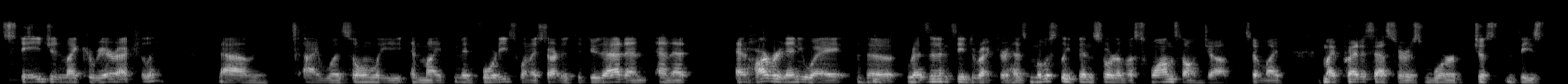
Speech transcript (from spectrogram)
stage in my career. Actually, um, I was only in my mid 40s when I started to do that, and and at at Harvard anyway, the residency director has mostly been sort of a swan song job. So my my predecessors were just these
